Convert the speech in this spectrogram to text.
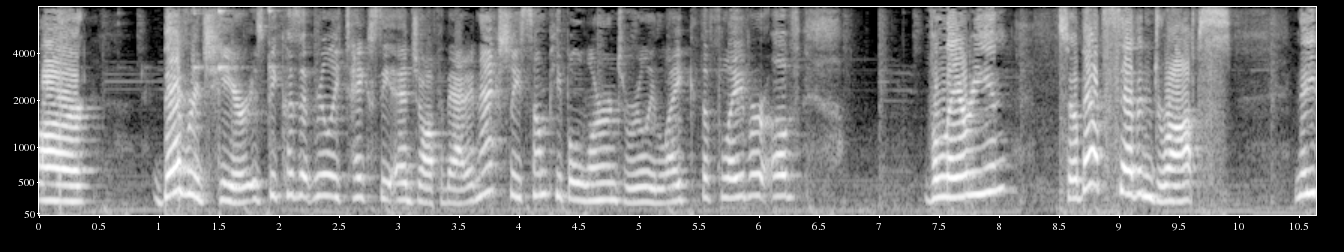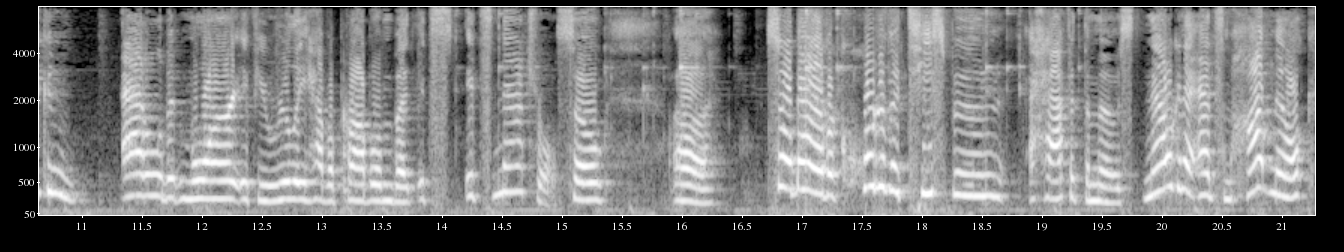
our beverage here is because it really takes the edge off of that. And actually some people learn to really like the flavor of valerian. So about seven drops. Now you can add a little bit more if you really have a problem, but it's, it's natural. So, uh, so about a quarter of a teaspoon, a half at the most. Now we're going to add some hot milk,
